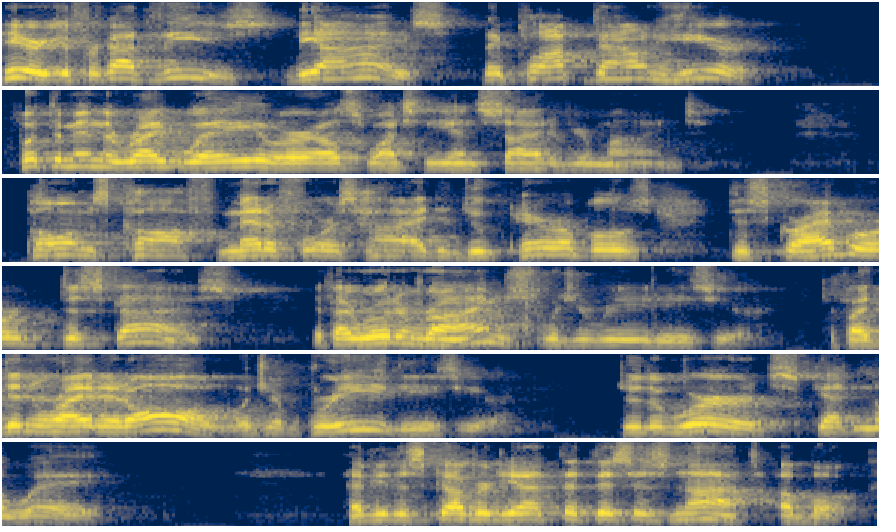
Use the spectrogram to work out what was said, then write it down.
Here, you forgot these, the eyes. They plop down here. Put them in the right way, or else watch the inside of your mind. Poems cough, metaphors hide, do parables describe or disguise. If I wrote in rhymes, would you read easier? If I didn't write at all, would you breathe easier? Do the words get in the way? Have you discovered yet that this is not a book?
